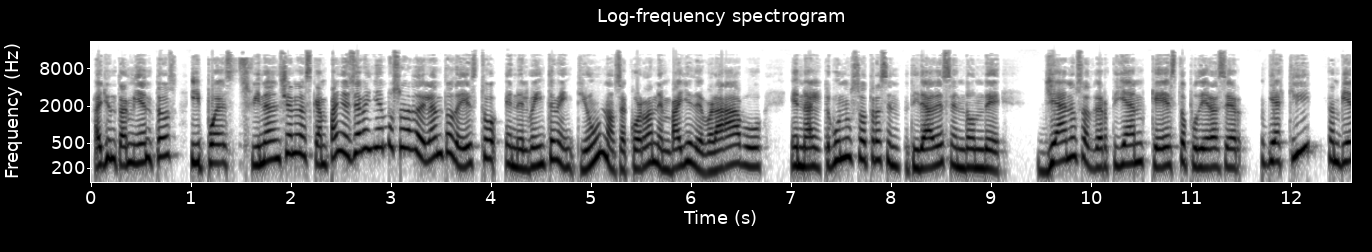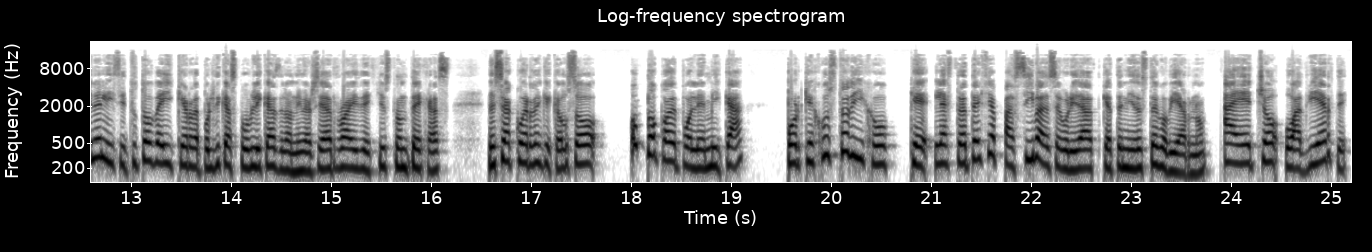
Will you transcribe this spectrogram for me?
ayuntamientos y pues financian las campañas. Ya veíamos un adelanto de esto en el 2021, ¿se acuerdan? En Valle de Bravo, en algunas otras entidades en donde ya nos advertían que esto pudiera ser. Y aquí también el Instituto Baker de Políticas Públicas de la Universidad Rice de Houston, Texas, no se acuerden que causó un poco de polémica porque justo dijo que la estrategia pasiva de seguridad que ha tenido este gobierno ha hecho o advierte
